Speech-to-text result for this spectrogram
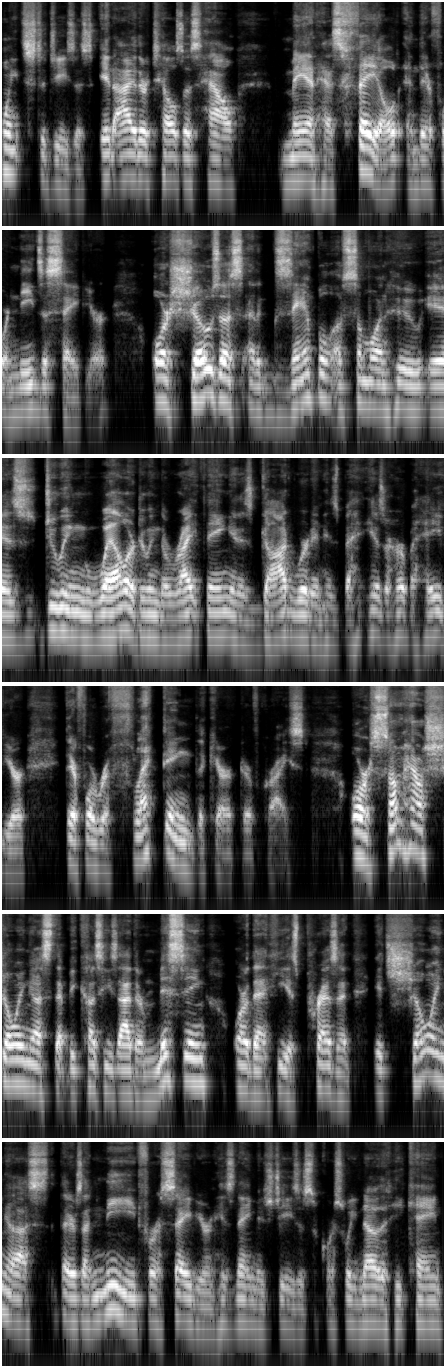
points to Jesus. It either tells us how man has failed and therefore needs a savior, or shows us an example of someone who is doing well or doing the right thing and is Godward in his, his or her behavior, therefore reflecting the character of Christ, or somehow showing us that because he's either missing or that he is present, it's showing us there's a need for a savior, and his name is Jesus. Of course, we know that he came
